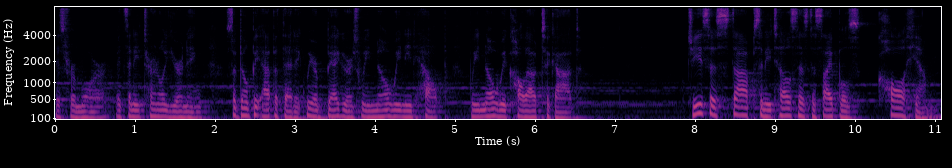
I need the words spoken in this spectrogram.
is for more. It's an eternal yearning. So don't be apathetic. We are beggars. We know we need help. We know we call out to God. Jesus stops and he tells his disciples, Call him.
